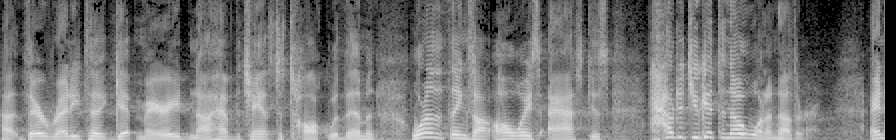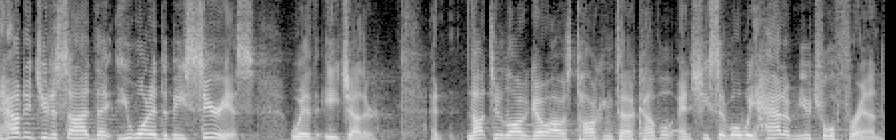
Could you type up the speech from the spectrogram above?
uh, they're ready to get married, and I have the chance to talk with them. And one of the things I always ask is, How did you get to know one another? And how did you decide that you wanted to be serious with each other? And not too long ago, I was talking to a couple, and she said, Well, we had a mutual friend.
